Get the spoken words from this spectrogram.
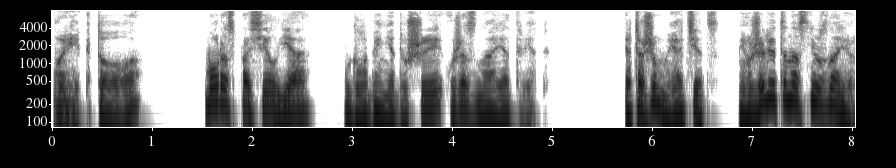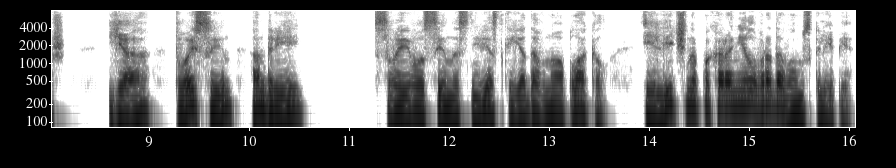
«Вы кто?» — Мора спросил я, в глубине души уже зная ответ. «Это же мой отец. Неужели ты нас не узнаешь? Я, твой сын, Андрей». Своего сына с невесткой я давно оплакал и лично похоронил в родовом склепе.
